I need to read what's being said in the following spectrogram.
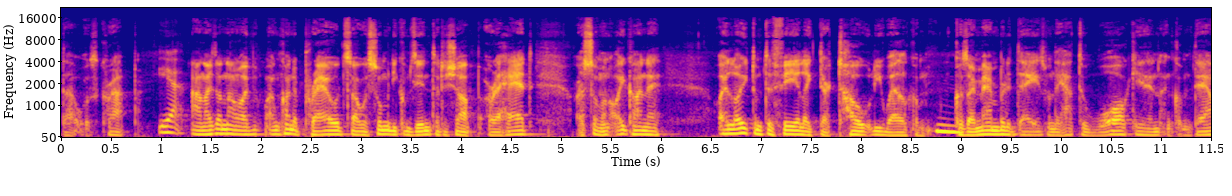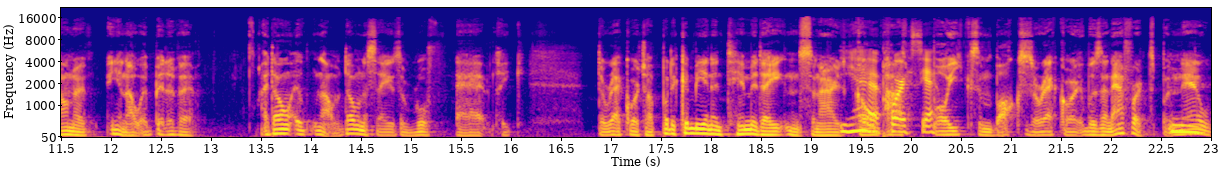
that was crap. yeah And I don't know, I've, I'm kind of proud. So if somebody comes into the shop or a head or someone, I kind of. I like them to feel like they're totally welcome Mm. because I remember the days when they had to walk in and come down a you know a bit of a I don't no I don't want to say it's a rough uh, like the record shop, but it can be an intimidating scenario. Yeah, going of past course, yeah. bikes and boxes of record. It was an effort, but Mm. now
